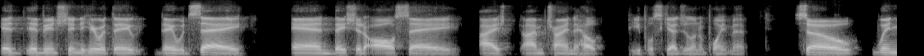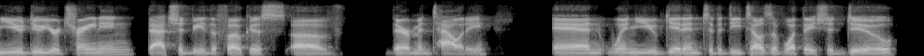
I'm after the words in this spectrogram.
it, would be interesting to hear what they they would say and they should all say, I, I'm trying to help people schedule an appointment. So when you do your training, that should be the focus of their mentality. And when you get into the details of what they should do,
